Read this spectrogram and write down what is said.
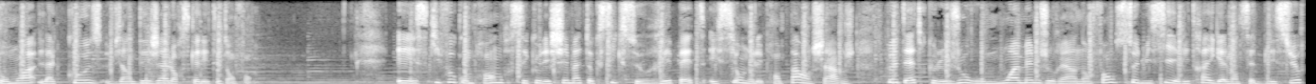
pour moi, la cause vient déjà lorsqu'elle était enfant. Et ce qu'il faut comprendre, c'est que les schémas toxiques se répètent et si on ne les prend pas en charge, peut-être que le jour où moi-même j'aurai un enfant, celui-ci héritera également de cette blessure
